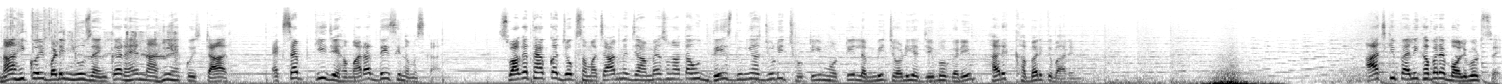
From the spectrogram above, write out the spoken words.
ना ही कोई बड़ी न्यूज़ एंकर है, ना ही है कोई स्टार। एक्सेप्ट कीजिए हमारा देसी नमस्कार। स्वागत है आपका जोक समाचार में, जहाँ मैं सुनाता हूँ देश दुनिया से जुड़ी छोटी, मोटी, लंबी, चौड़ी अजीबो गरीब हर खबर के बारे में। आज की पहली खबर है बॉलीवुड से।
